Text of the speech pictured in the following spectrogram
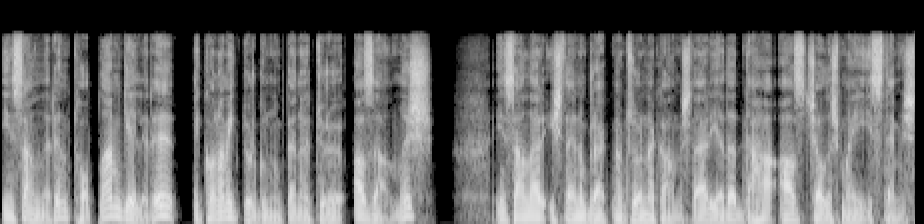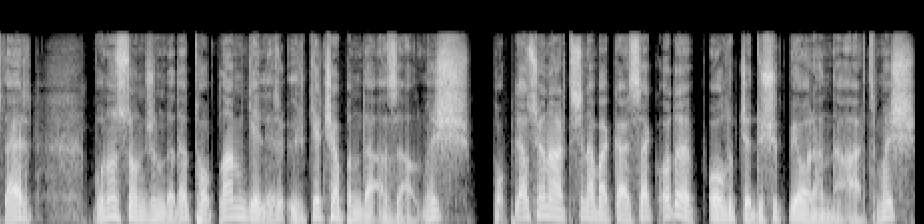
insanların toplam geliri ekonomik durgunluktan ötürü azalmış, insanlar işlerini bırakmak zorunda kalmışlar ya da daha az çalışmayı istemişler. Bunun sonucunda da toplam gelir ülke çapında azalmış, Popülasyon artışına bakarsak, o da oldukça düşük bir oranda artmış.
